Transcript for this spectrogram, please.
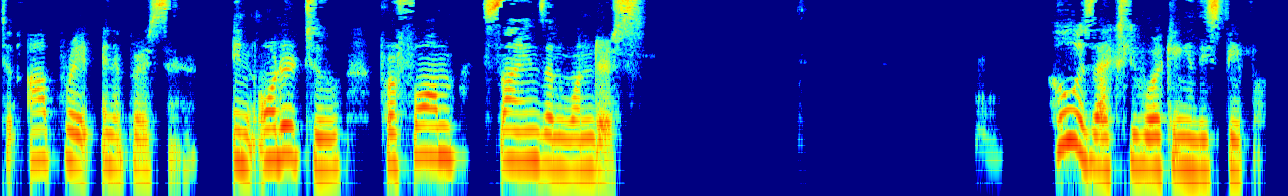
to operate in a person in order to perform signs and wonders. who is actually working in these people?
